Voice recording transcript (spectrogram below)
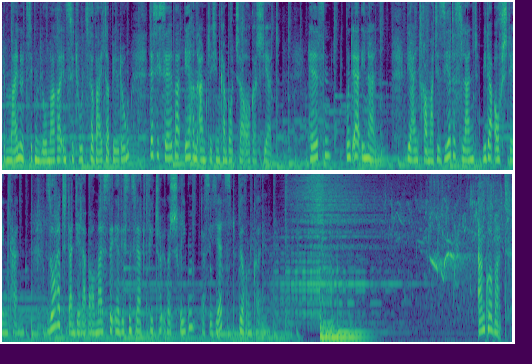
gemeinnützigen Lomara Instituts für Weiterbildung, der sich selber ehrenamtlich in Kambodscha engagiert. Helfen und erinnern, wie ein traumatisiertes Land wieder aufstehen kann. So hat Daniela Baumeister ihr Wissenswert-Feature überschrieben, das Sie jetzt hören können. Angkor Wat,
